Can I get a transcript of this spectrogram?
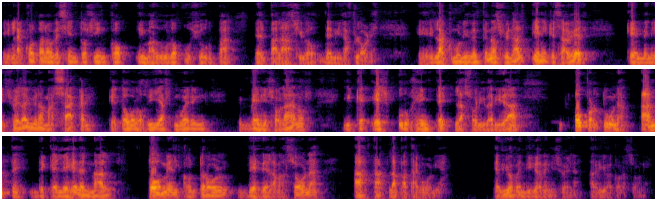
en la cota 905 y Maduro usurpa el Palacio de Miraflores. Eh, la comunidad internacional tiene que saber que en Venezuela hay una masacre, que todos los días mueren venezolanos y que es urgente la solidaridad oportuna antes de que el eje del mal tome el control desde el Amazonas hasta la Patagonia. Que Dios bendiga a Venezuela. Arriba corazones.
